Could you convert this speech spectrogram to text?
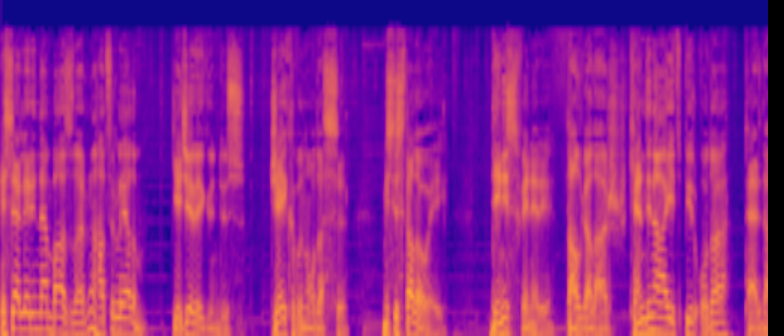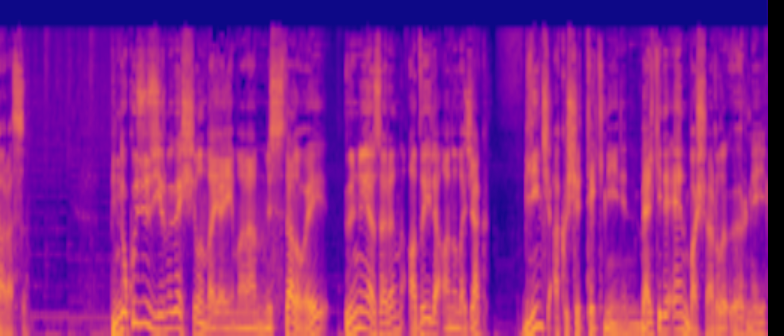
Eserlerinden bazılarını hatırlayalım. Gece ve Gündüz, Jacob'ın Odası, Mrs. Dalloway, Deniz Feneri, Dalgalar, kendine ait bir oda, perde arası. 1925 yılında yayımlanan Miss Dalloway, ünlü yazarın adıyla anılacak bilinç akışı tekniğinin belki de en başarılı örneği.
